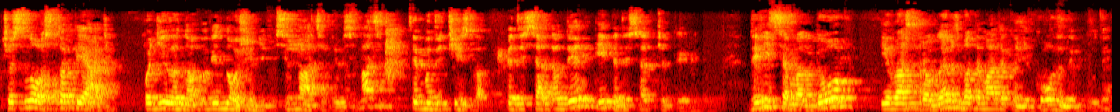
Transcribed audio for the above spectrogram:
число 105 поділено у відношенні 17 до 18, це будуть числа 51 і 54. Дивіться МакДоп, і у вас проблем з математикою ніколи не буде.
